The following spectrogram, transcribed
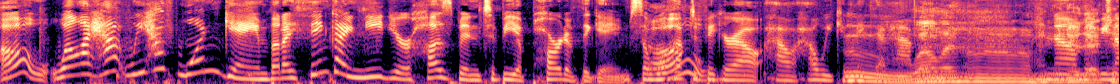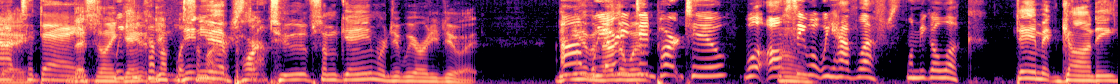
Oh, well, I have we have one game, but I think I need your husband to be a part of the game. So we'll have to Oh. figure out how, how we can make that happen. Well, I don't know if I we can know, do that maybe not today. That's the only We can game. come up Did, with didn't you have part stuff. two of some game, or did we already do it? Um, we already one? did part two. Well, I'll see Oh. what we have left. Let me go look. Damn it, Gandhi!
